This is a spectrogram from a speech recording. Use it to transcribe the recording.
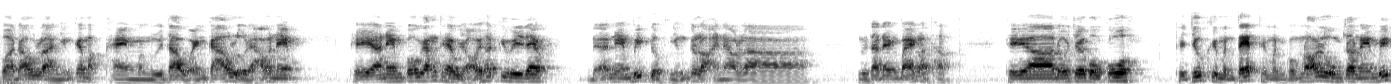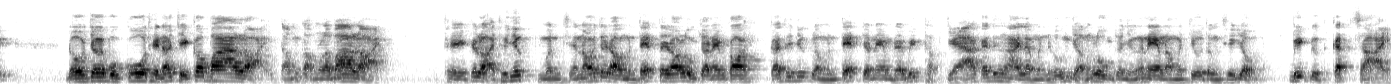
và đâu là những cái mặt hàng mà người ta quảng cáo lừa đảo anh em. Thì anh em cố gắng theo dõi hết cái video để anh em biết được những cái loại nào là người ta đang bán là thật. Thì ờ, đồ chơi bầu cua thì trước khi mình test thì mình cũng nói luôn cho anh em biết. Đồ chơi bồ cua thì nó chỉ có 3 loại, tổng cộng là 3 loại. Thì cái loại thứ nhất mình sẽ nói tới đâu, mình test tới đó luôn cho anh em coi. Cái thứ nhất là mình test cho anh em để biết thật giả. Cái thứ hai là mình hướng dẫn luôn cho những anh em nào mà chưa từng sử dụng, biết được cách xài,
